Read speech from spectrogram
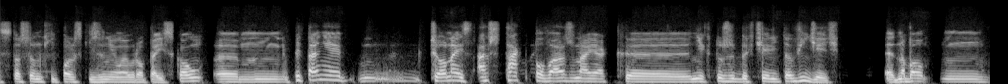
stosunki Polski z Unią Europejską. E, Pytanie, mm, czy ona jest aż tak poważna, jak niektórzy by chcieli to widzieć. No bo mm,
